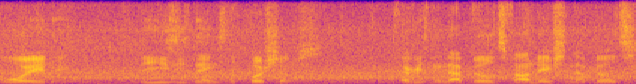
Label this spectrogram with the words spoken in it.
avoid the easy things, the push-ups, everything. That builds foundation. That builds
